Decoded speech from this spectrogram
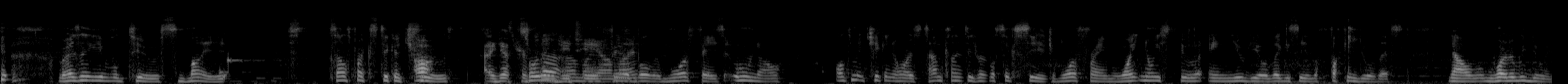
Resident Evil 2, Smite, South Park Stick of Truth. Oh, Truth, I guess we're Sword playing Art GTA Online, Fatal Online. Bullet, Warface, Uno, Ultimate Chicken Horse, Tom Clancy's Rebel Six Siege, Warframe, White Noise 2, and Yu-Gi-Oh! Legacy of the fucking Duelist. Now, what are we doing?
